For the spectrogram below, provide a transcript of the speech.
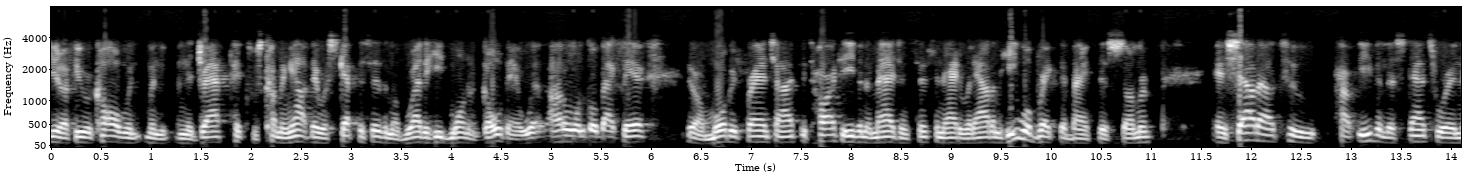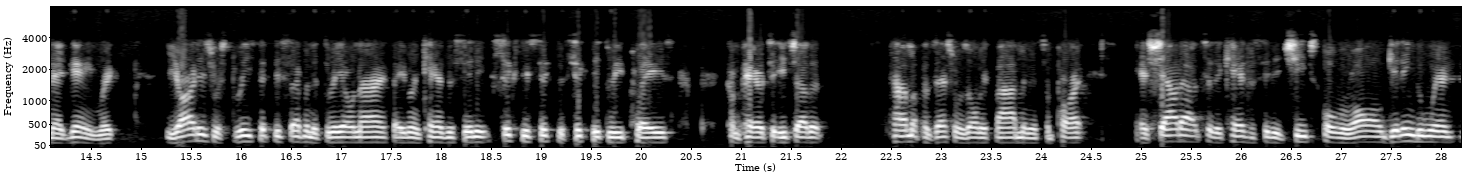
you know, if you recall when, when, when the draft picks was coming out, there was skepticism of whether he'd want to go there. Well, I don't want to go back there. They're a morbid franchise. It's hard to even imagine Cincinnati without him. He will break the bank this summer. And shout out to how even the stats were in that game, Rick. Yardage was 357 to 309, favoring Kansas City. 66 to 63 plays compared to each other. Time of possession was only five minutes apart. And shout out to the Kansas City Chiefs overall, getting the win,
